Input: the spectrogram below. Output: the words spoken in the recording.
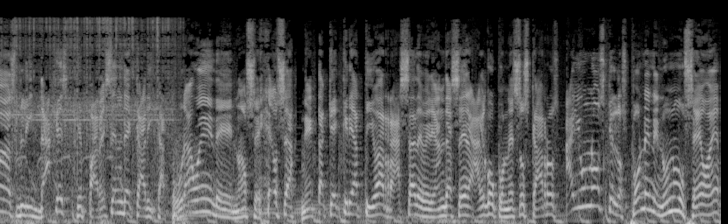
unos blindajes que parecen de caricatura, güey, de no sé, o sea, neta, qué creativa raza deberían de hacer algo con esos carros. Hay unos que los ponen en un museo, ¿eh?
